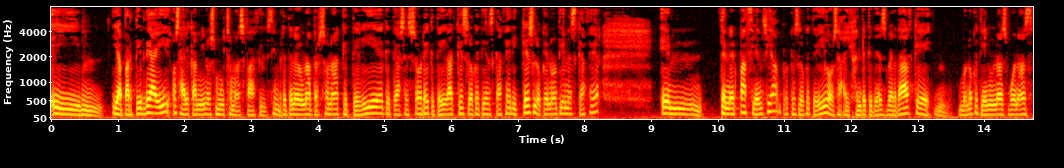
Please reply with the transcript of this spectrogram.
y, a partir de ahí, o sea, el camino es mucho más fácil. Siempre tener una persona que te guíe, que te asesore, que te diga qué es lo que tienes que hacer y qué es lo que no tienes que hacer. Em, tener paciencia, porque es lo que te digo, o sea, hay gente que es verdad que, bueno, que tiene unas buenas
